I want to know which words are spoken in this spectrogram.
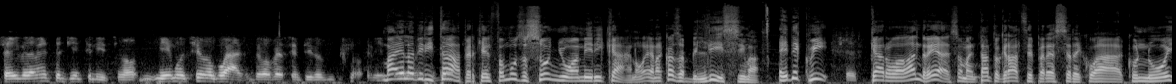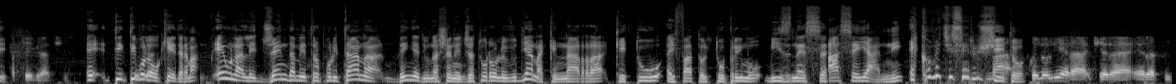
Sei veramente gentilissimo. Mi emoziono quasi dopo aver sentito tutto. Ma è la verità, perché il famoso sogno americano è una cosa bellissima. Ed è qui, caro Andrea, insomma, intanto grazie per essere qua con noi. Sì, grazie. E Ti, ti volevo chiedere, ma è una leggenda metropolitana degna di una sceneggiatura hollywoodiana che narra che tu hai fatto il tuo primo business a sei anni? E come ci sei riuscito? Ma quello lì era, c'era- era più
